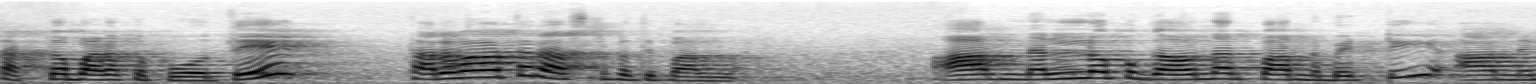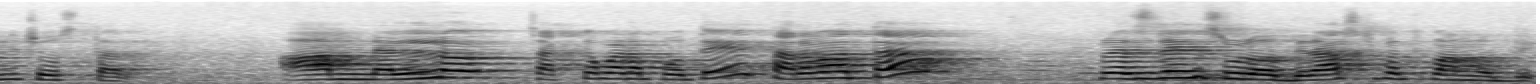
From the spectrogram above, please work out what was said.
చక్కబడకపోతే తర్వాత రాష్ట్రపతి పాలన. ఆరు నెలలలోపు గవర్నర్ పాలన పెట్టి ఆరు నెలలు చూస్తారు. ఆరు నెలల్లో చక్కబడపోతే తర్వాత ప్రెసిడెంట్స్ రూల్ వద్ది రాష్ట్రపతి పాలన వద్ది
